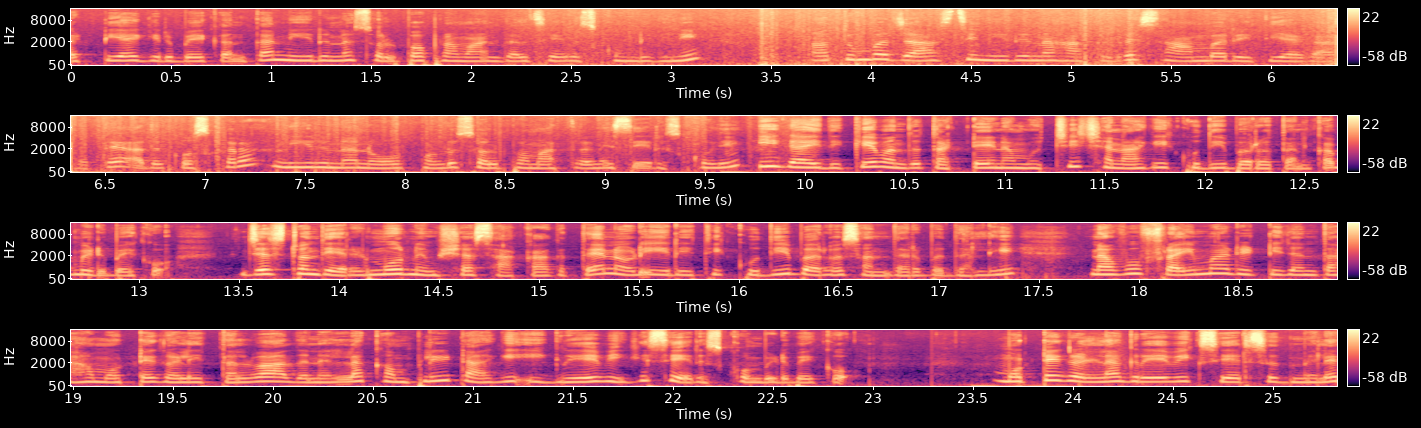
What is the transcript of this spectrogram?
ಗಟ್ಟಿಯಾಗಿರಬೇಕಂತ ನೀರನ್ನು ಸ್ವಲ್ಪ ಪ್ರಮಾಣದಲ್ಲಿ ಸೇರಿಸ್ಕೊಂಡಿದ್ದೀನಿ. ತುಂಬ ಜಾಸ್ತಿ ನೀರನ್ನು ಹಾಕಿದ್ರೆ ಸಾಂಬಾರು ರೀತಿಯಾಗುತ್ತೆ ಅದಕ್ಕೋಸ್ಕರ ನೀರನ್ನು ನೋಡಿಕೊಂಡು ಸ್ವಲ್ಪ ಮಾತ್ರನೇ ಸೇರಿಸ್ಕೊಳ್ಳಿ. ಈಗ ಇದಕ್ಕೆ ಒಂದು ತಟ್ಟೆನ ಮುಚ್ಚಿ ಚೆನ್ನಾಗಿ ಕುದಿ ಬರೋ ತನಕ ಬಿಡಬೇಕು. ಜಸ್ಟ್ ಒಂದು ಎರಡು ಮೂರು ನಿಮಿಷ ಸಾಕಾಗುತ್ತೆ. ನೋಡಿ, ಈ ರೀತಿ ಕುದಿ ಬರೋ ಸಂದರ್ಭದಲ್ಲಿ ನಾವು ಫ್ರೈ ಮಾಡಿಟ್ಟಿದಂತಹ ಮೊಟ್ಟೆಗಳಿತ್ತಲ್ವ, ಅದನ್ನೆಲ್ಲ ಕಂಪ್ಲೀಟಾಗಿ ಈ ಗ್ರೇವಿಗೆ ಸೇರಿಸ್ಕೊಂಡ್ಬಿಡಬೇಕು. ಮೊಟ್ಟೆಗಳನ್ನ ಗ್ರೇವಿಗೆ ಸೇರಿಸಿದ್ಮೇಲೆ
